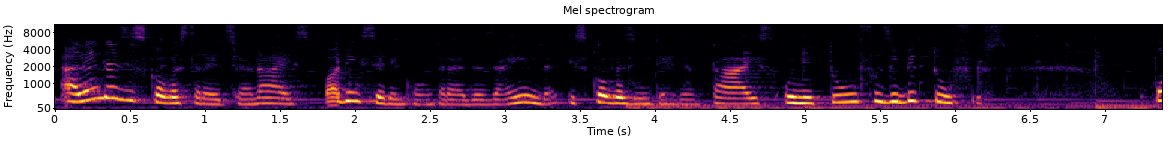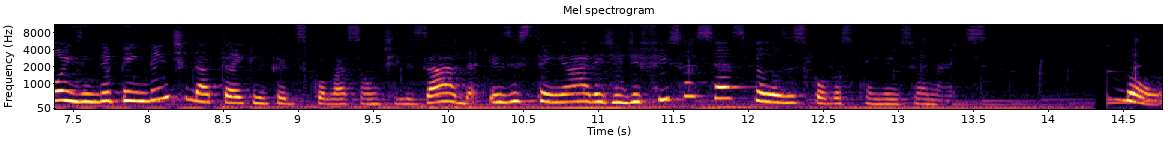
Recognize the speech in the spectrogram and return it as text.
Além das escovas tradicionais, podem ser encontradas ainda escovas interdentais, unitufos e bitufos pois, independente da técnica de escovação utilizada, existem áreas de difícil acesso pelas escovas convencionais. Bom,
